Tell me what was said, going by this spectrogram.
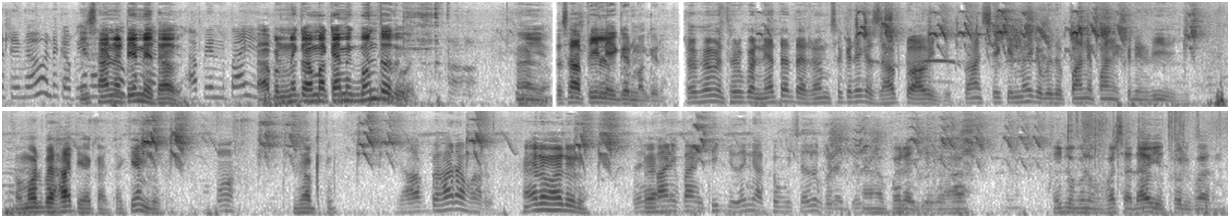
ટાઈમે આવે ને કે સાના ટાઈમે જ આવે. આપણે પાઈ આપણે નકા આમાં કેમિક બનતો જ હોય. તો સા પી લે ઘરમાં ઘરે. થોડીક વાર નેતા હતા રમશે કરે કે ઝાપટો આવી ગયો. પાંચ સેકન્ડમાં કે બધું પાણી પાણી કરીને વી ગયું. મોટભાઈ હાથી હકાતા કેમ લોકો ઝાપટું હાફ તો હારા મારું. હારું હારું પાણી પાણી થઈ ગયું ને આખું પૂછ્યા તો ભરાઈ ગયો હા ભરાઈ ગયો હા. એટલો બધો વરસાદ આવ્યો થોડી વારમાં.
